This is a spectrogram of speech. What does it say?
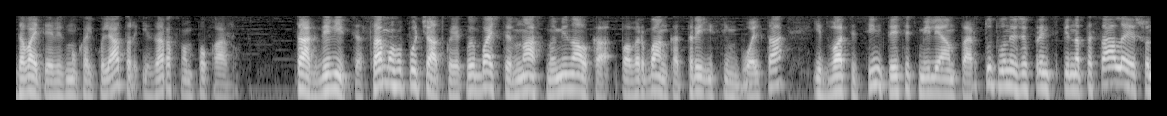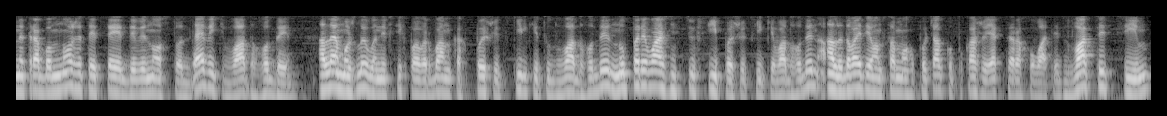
Давайте я візьму калькулятор і зараз вам покажу. Так, дивіться, з самого початку, як ви бачите, в нас номіналка павербанка 3,7 вольта і 27 тисяч мА. Тут вони вже в принципі написали, що не треба множити, це 99 Вт годин. Але можливо не всіх павербанках пишуть, скільки тут Вт годин. Ну, переважністю всі пишуть, скільки Вт годин. Але давайте я вам з самого початку покажу, як це рахувати. 27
